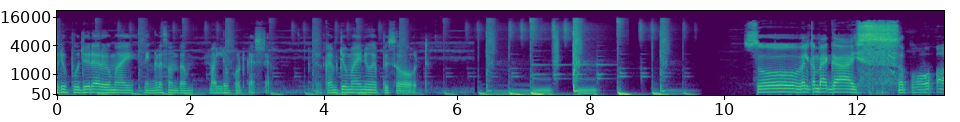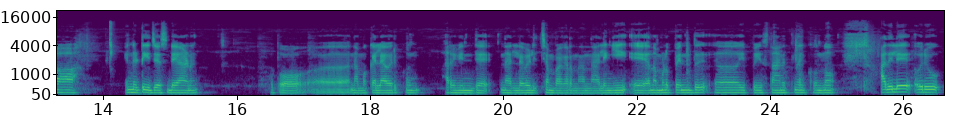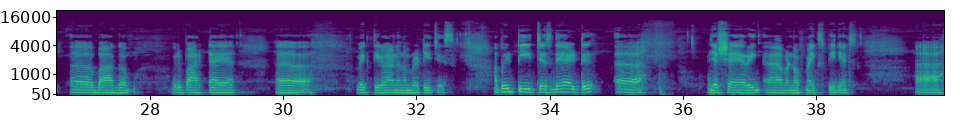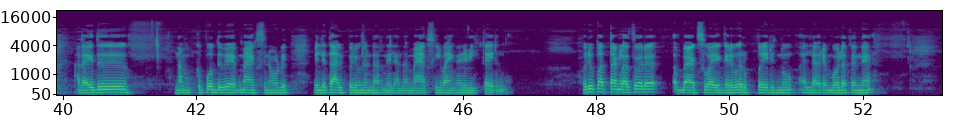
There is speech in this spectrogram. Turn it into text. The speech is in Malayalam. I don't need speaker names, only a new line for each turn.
ഒരു പുതിയൊരു അറിവുമായി നിങ്ങളുടെ സ്വന്തം Mallu podcaster welcome to my new episode so welcome back guys അപ്പോൾ ഇന്ന് ടീച്ചേഴ്സ് ഡേ ആണ്. അപ്പോൾ നമുക്കെല്ലാവർക്കും അറിവിന്റെ നല്ല വെളിച്ചം പകർന്നു അല്ലെങ്കിൽ നമ്മളിപ്പോൾ എന്ത് ഇപ്പോൾ ഈ സ്ഥാനത്ത് നിൽക്കുന്നു അതിൽ ഒരു ഭാഗം ഒരു പാർട്ടായ വ്യക്തികളാണ് നമ്മുടെ ടീച്ചേഴ്സ്. അപ്പോൾ ഈ ടീച്ചേഴ്സ് ഡേ ആയിട്ട് just sharing one of my experience അതായത് നമുക്ക് പൊതുവേ മാത്സിനോട് വലിയ താല്പര്യമൊന്നും ഉണ്ടായിരുന്നില്ല. എന്നാൽ മാത്സിൽ ഭയങ്കര വീക്കായിരുന്നു ഒരു പത്താം ക്ലാസ് വരെ മാത്സ് ഭയങ്കര വെറുപ്പായിരുന്നു. എല്ലാവരെയും പോലെ തന്നെ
